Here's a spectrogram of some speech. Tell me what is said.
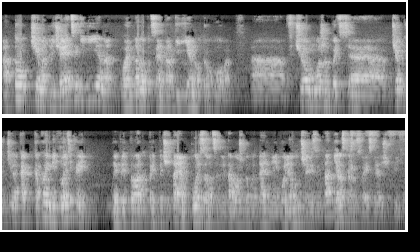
о том, чем отличается гигиена у одного пациента от гигиены у другого, а, в чем может быть, э, чем, какой методикой мы предпочитаем пользоваться для того, чтобы дать наиболее лучший результат, я расскажу в своих следующих видео.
